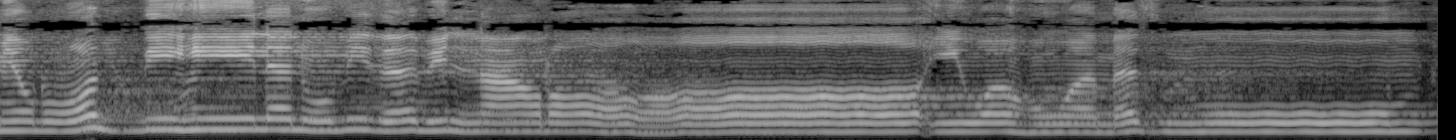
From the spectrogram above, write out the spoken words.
من ربه لنبذ بالعراء وهو مذموم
